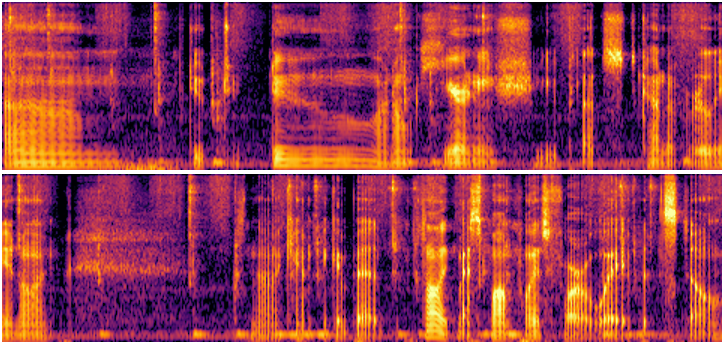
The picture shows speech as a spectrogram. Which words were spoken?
Um, do, do, do. I don't hear any sheep. That's kind of really annoying. Cause now I can't make a bed. It's not like my spawn point's far away, but still.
